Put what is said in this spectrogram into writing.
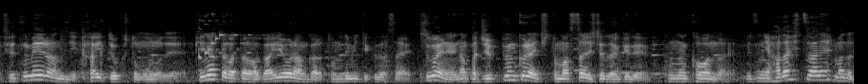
説明欄に書いておくと思うので気になった方は概要欄から飛んでみてください。すごいねなんか10分くらいちょっとマッサージしてるだけでこんなに変わるんだね。別に肌質はねまだ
